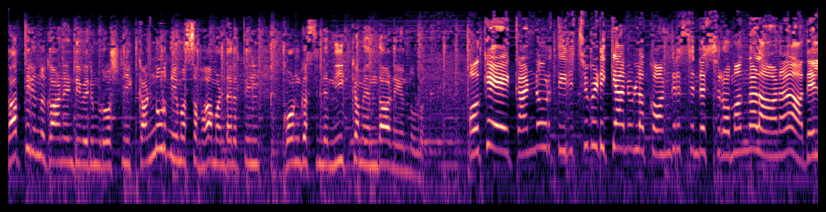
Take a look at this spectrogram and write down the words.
കാത്തിരുന്ന് കാണേണ്ടി വരും റോഷ്നി. കണ്ണൂർ നിയമസഭാ മണ്ഡലത്തിൽ കോൺഗ്രസിന്റെ നീക്കം എന്താണ് എന്നുള്ളത്? ഓക്കെ കണ്ണൂർ തിരിച്ചുപിടിക്കാനുള്ള കോൺഗ്രസിന്റെ ശ്രമങ്ങളാണ് അതിൽ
